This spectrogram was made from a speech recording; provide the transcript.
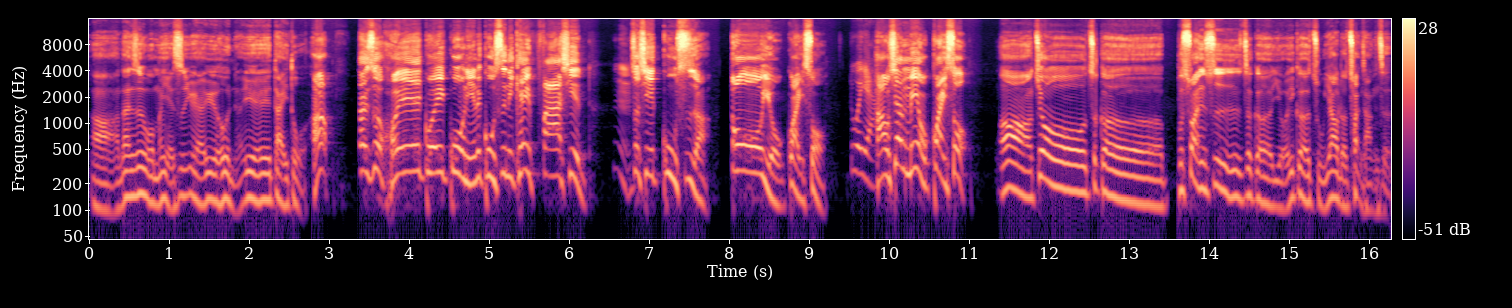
啊，但是我们也是越来越混了，越来越怠惰。好，但是回归过年的故事，你可以发现，嗯，这些故事啊都有怪兽，对呀，好像没有怪兽。哦，就这个不算是这个有一个主要的串场者，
